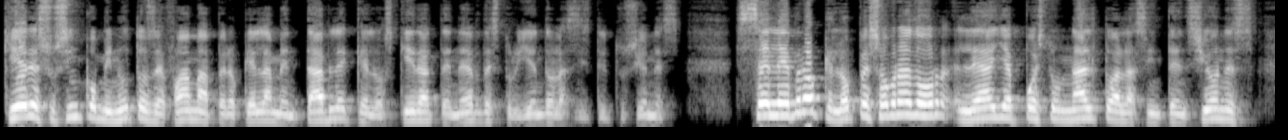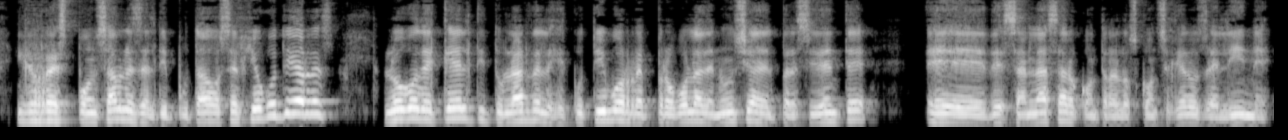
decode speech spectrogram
Quiere sus cinco minutos de fama, pero qué lamentable que los quiera tener destruyendo las instituciones. Celebró que López Obrador le haya puesto un alto a las intenciones irresponsables del diputado Sergio Gutiérrez, luego de que el titular del Ejecutivo reprobó la denuncia del presidente eh, de San Lázaro contra los consejeros del INE.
